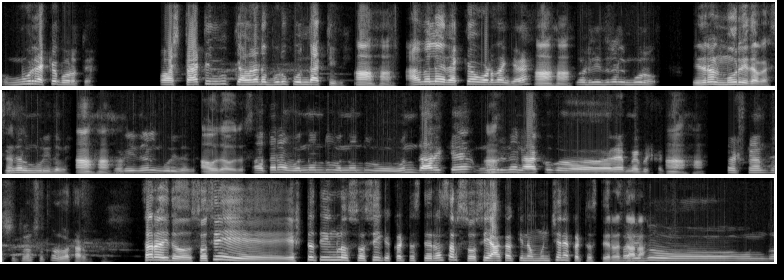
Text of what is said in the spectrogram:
ಮೂರ್ ರೆಕ್ಕೆ ಬರುತ್ತೆ. ಸ್ಟಾರ್ಟಿಂಗ್ ಕೆಳಗಡೆ ಬುಡಕ್ ಒಂದ್ ಹಾಕ್ತಿವಿ. ಹಾ ಹಾ. ಆಮೇಲೆ ರೆಕ್ಕೆ ಹೊಡೆದಂಗೆ ಹಾ ಹಾ. ನೋಡ್ರಿ ಇದ್ರಲ್ಲಿ ಮೂರು. ಇದ್ರಲ್ಲಿ ಮೂರ್ ಇದಾವೆ ಸರ್. ಇದ್ರಲ್ಲಿ ಮೂರ್ ಇದಾವೆ. ನೋಡಿ ಇದ್ರಲ್ಲಿ ಮೂರ್ ಇದಾವೆ. ಹೌದೌದು ಆ ತರ ಒಂದೊಂದು ಒಂದೊಂದು ಒಂದ್ ದಾರಕ್ಕೆ ಮೂರಿಂದ ನಾಲ್ಕು ರೆಮ್ಮೆ ಬಿಟ್ಕೊಂಡು ಹಾ ಹಾ. ಕಟ್ಸ್ಕೊಂಡ್ ಸುತ್ಕೊಂಡ್ ಸುತ್ಕೊಂಡ್ ಓದ್ತಾ ಸರ್ ಇದು ಸೊಸಿ ಎಷ್ಟು ತಿಂಗಳು ಸೊಸಿಗೆ ಕಟ್ಟಿಸ್ತೀರಾ ಸರ್? ಸೊಸಿ ಹಾಕಕ್ಕಿಂತ ಮುಂಚೆನೆ ಕಟ್ಟಿಸ್ತೀರಾ ಸರ್, ಇದು ಒಂದು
